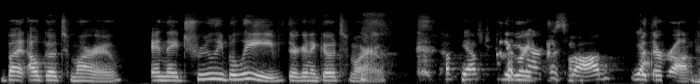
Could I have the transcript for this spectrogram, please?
but I'll go tomorrow, and they truly believe they're going to go tomorrow? Yep, yep. they're just wrong. Yeah. But they're wrong.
